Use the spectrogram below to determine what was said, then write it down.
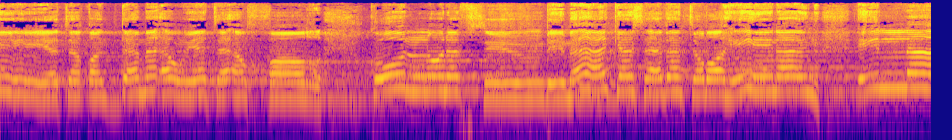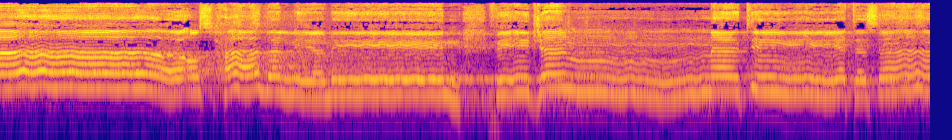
يتقدم أو يتأخر. كل نفس بما كسبت رهينة إلا أصحاب اليمين. في جنات يتساءلون.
